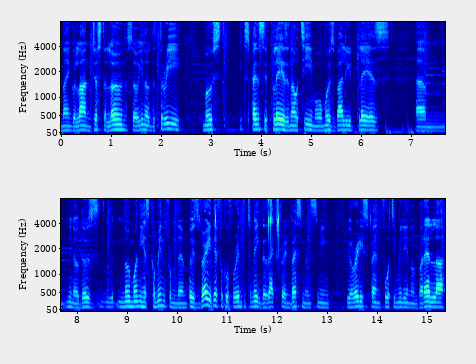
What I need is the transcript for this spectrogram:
Nainggolan just a loan. So you know the three most expensive players in our team or most valued players. Um, you know, those no money has come in from them. So it's very difficult for Inter to make those extra investments. I mean, we already spent 40 million on Barella.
